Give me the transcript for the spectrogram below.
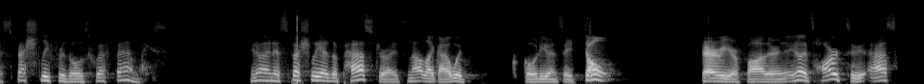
especially for those who have families. You know, and especially as a pastor, it's not like I would go to you and say, don't bury your father. And, you know, it's hard to ask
